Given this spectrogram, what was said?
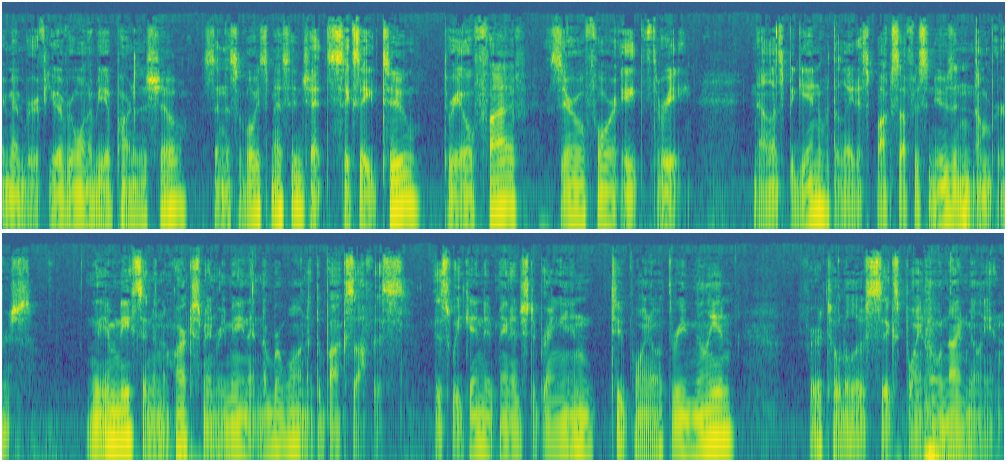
Remember, if you ever want to be a part of the show, send us a voice message at 682 305 0483. Now let's begin with the latest box office news and numbers. Liam Neeson and The Marksman remain at number one at the box office. This weekend it managed to bring in 2.03 million for a total of 6.09 million.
